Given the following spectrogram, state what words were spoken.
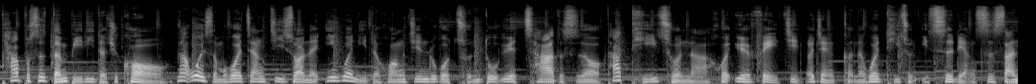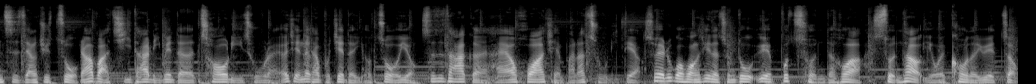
它不是等比例的去扣。那为什么会这样计算呢？因为你的黄金如果纯度越差的时候，它提纯啊会越费劲，而且可能会提纯一次、两次、三次这样去做，然后把其他里面的抽离出来，而且那它不见得有作用，甚至它可能。还要花钱把它处理掉，所以如果黄金的纯度越不纯的话，损耗也会扣得越重。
